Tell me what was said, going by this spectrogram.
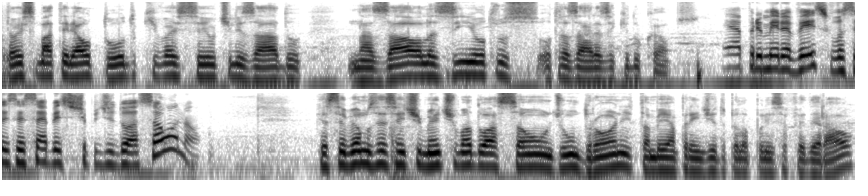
então esse material todo que vai ser utilizado nas aulas e em outros, outras áreas aqui do campus. É a primeira vez que vocês recebem esse tipo de doação ou não? Recebemos recentemente uma doação de um drone, também apreendido pela Polícia Federal.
